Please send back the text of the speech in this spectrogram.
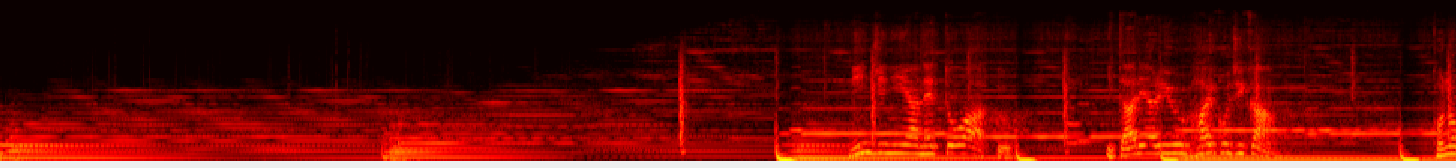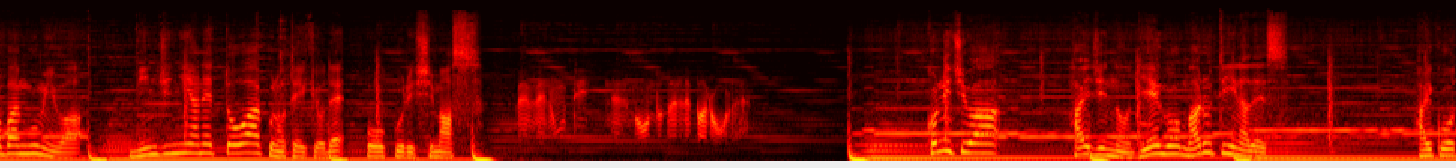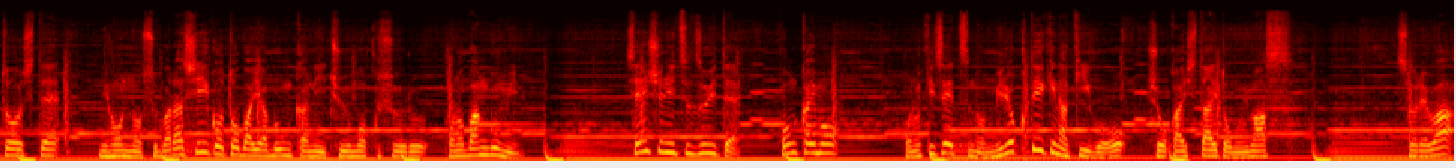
ニンジニアネットワークイタリア流俳句時間この番組はニンジニアネットワークの提供でお送りします.こんにちは。俳人のディエゴ・マルティーナです。俳句を通して日本の素晴らしい言葉や文化に注目するこの番組先週に続いて今回もこの季節の魅力的な記号を紹介したいと思います。それは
